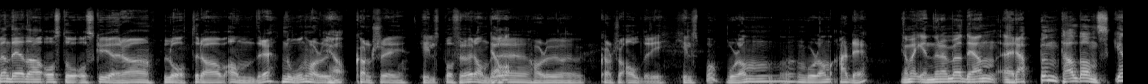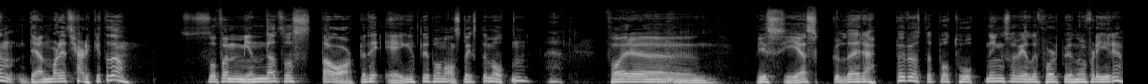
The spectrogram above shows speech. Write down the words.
Men det da å stå og skulle gjøre låter av andre Noen har du ja. kanskje hilst på før, andre ja. har du kanskje aldri hilst på. Hvordan, hvordan er det? Jeg må innrømme, den rappen til dansken, den var litt kjelkete, den. Så for min del så startet det egentlig på den vanskeligste måten. For eh, hvis jeg skulle rappe vet du, på totning, så ville folk begynne å flire.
